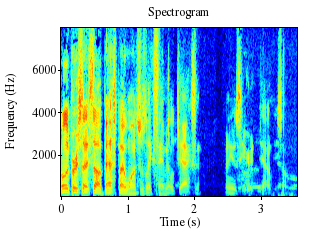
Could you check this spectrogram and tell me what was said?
only person I saw at Best Buy once was like Samuel Jackson when he was here in town. So,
